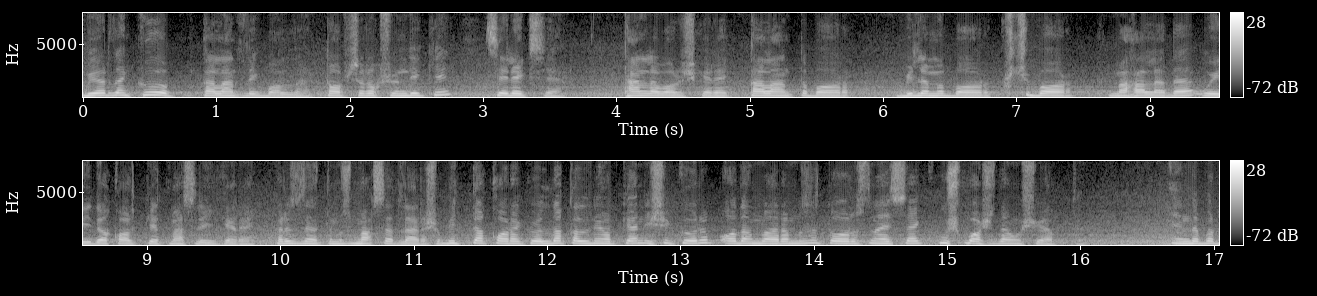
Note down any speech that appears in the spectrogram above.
Bu yerdan ko'p talantli bolalar. Topshiriq shundaki seleksiya. Tanlab olish kerak. Talanti bor bilimi bor kuchi bor. Mahallada uyida qolib ketmasligi kerak. Prezidentimiz maqsadlari shu. Bitta qorako'lda qilinayotgan ishni ko'rib odamlarimizni to'g'risini aytsak hush boshidan ushyapti. Endi bir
